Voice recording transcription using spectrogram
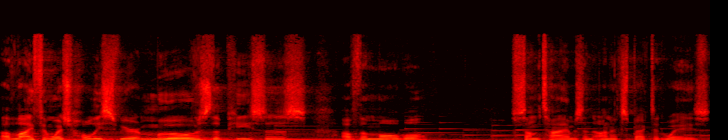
A life in which Holy Spirit moves the pieces of the mobile, sometimes in unexpected ways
